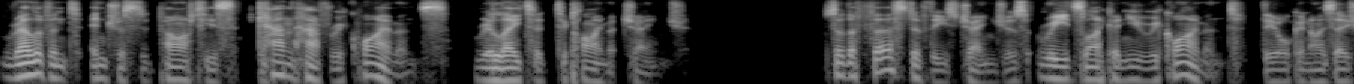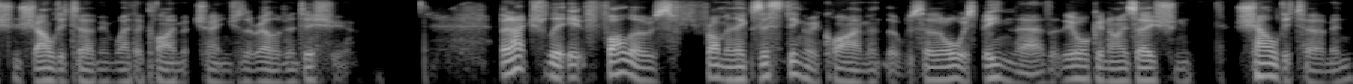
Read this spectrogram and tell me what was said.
Relevant interested parties can have requirements related to climate change. So the first of these changes reads like a new requirement. The organisation shall determine whether climate change is a relevant issue. But actually, it follows from an existing requirement that was, had always been there that the organisation shall determine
